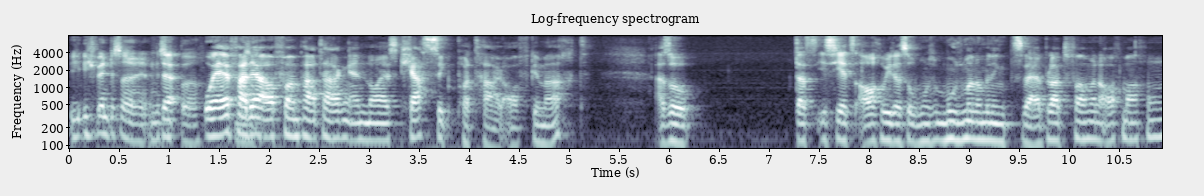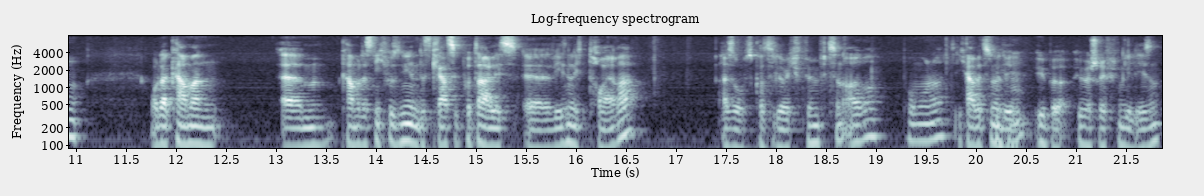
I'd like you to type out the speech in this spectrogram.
ich, ich finde das eine, eine der super. ORF hat ja auch vor ein paar Tagen ein neues Klassikportal aufgemacht. Also das ist jetzt auch wieder so, muss, muss man unbedingt zwei Plattformen aufmachen oder kann man, ähm, kann man das nicht fusionieren? Das Klassikportal ist äh, wesentlich teurer. Also es kostet glaube ich 15 Euro pro Monat. Ich habe jetzt nur mhm. die Über Überschriften gelesen.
